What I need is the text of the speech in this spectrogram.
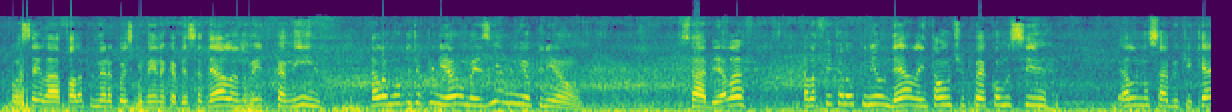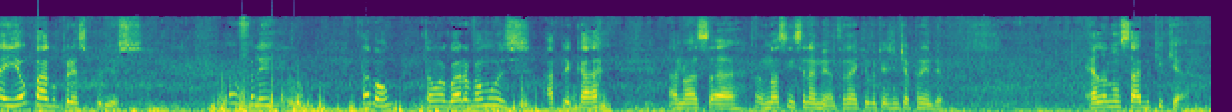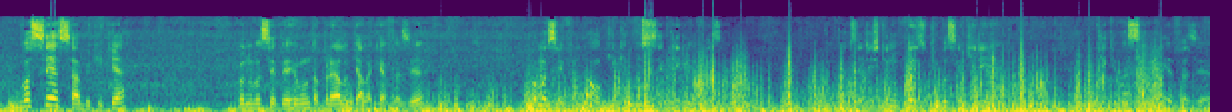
ou sei lá, fala a primeira coisa que vem na cabeça dela, no meio do caminho, ela muda de opinião, mas e a minha opinião? Sabe, ela, ela fica na opinião dela, então, tipo, é como se ela não sabe o que quer e eu pago o preço por isso. Eu falei, tá bom, então agora vamos aplicar a nossa, o nosso ensinamento, né? aquilo que a gente aprendeu. ela não sabe o que quer. Você sabe o que quer? Quando você pergunta para ela o que ela quer fazer. Como assim? Fala, não, o que, que você queria fazer? Você diz que não fez o que você queria. O que, que você queria fazer?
